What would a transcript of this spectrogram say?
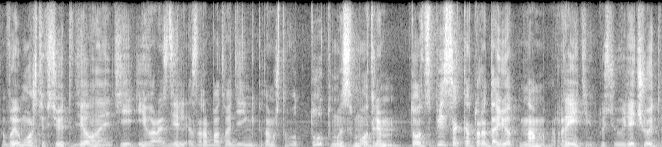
Вы можете все это дело найти и в разделе зарабатывать деньги, потому что вот тут мы смотрим тот список, который дает нам рейтинг, то есть увеличивает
